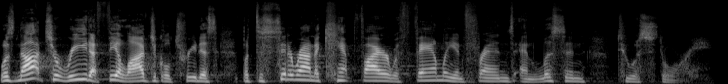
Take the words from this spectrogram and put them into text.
was not to read a theological treatise, but to sit around a campfire with family and friends and listen to a story.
